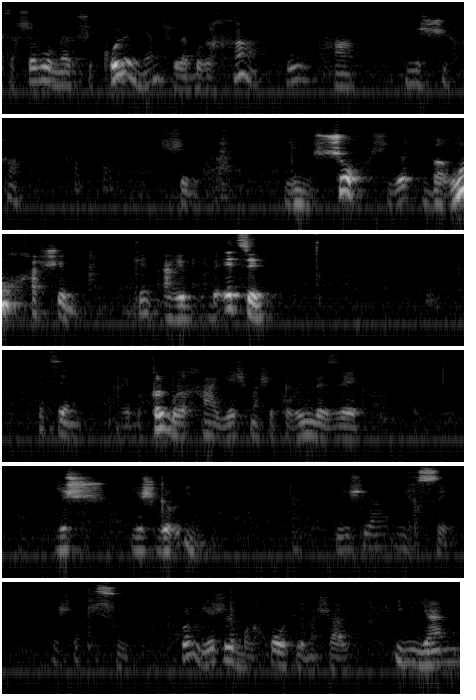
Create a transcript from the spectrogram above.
אז עכשיו הוא אומר שכל העניין של הברכה הוא המשיכה של. למשוך, להיות ברוך השם. כן, הרי בעצם בכל ברכה יש מה שקוראים לזה, יש, יש גרעין, ויש לה מכסה, יש לה כיסוי. בכל, יש לברכות למשל עניין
